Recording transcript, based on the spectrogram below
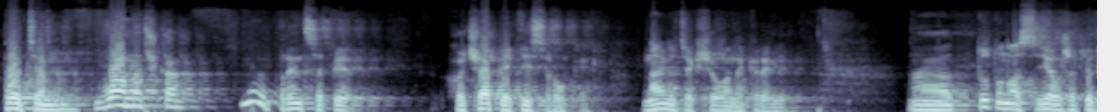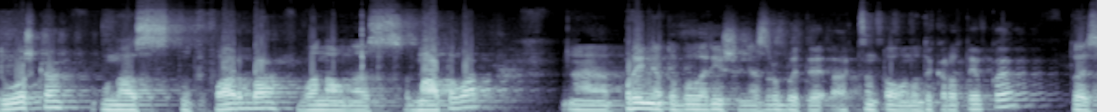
Потім ванночка, ну і в принципі, хоча б якісь руки, навіть якщо вони криві. Е, Тут у нас є вже підложка, у нас тут фарба, вона у нас матова. Е, Прийнято було рішення зробити акцентовану декоративкою. Тобто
